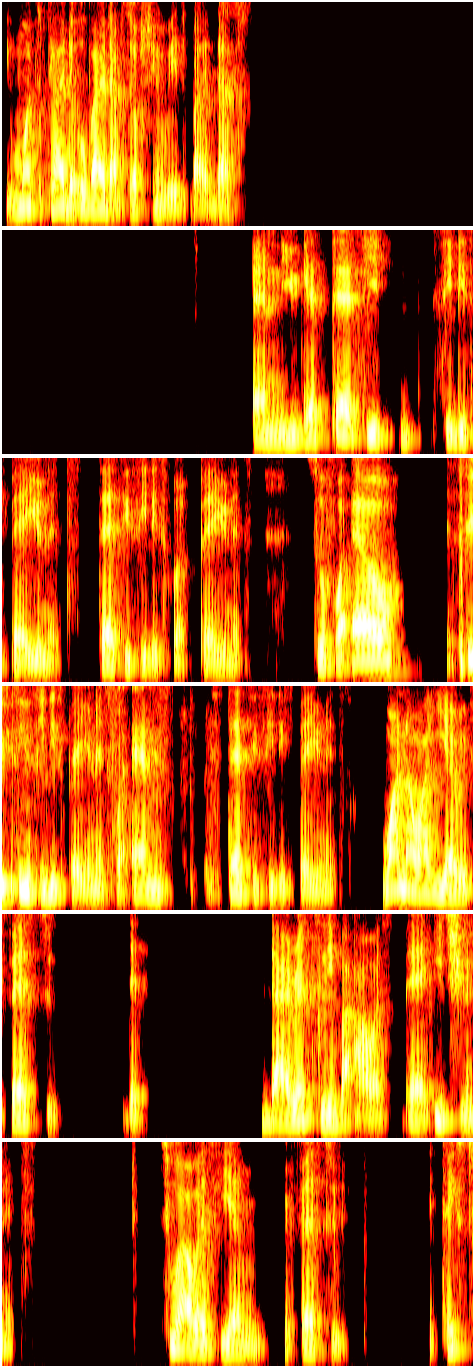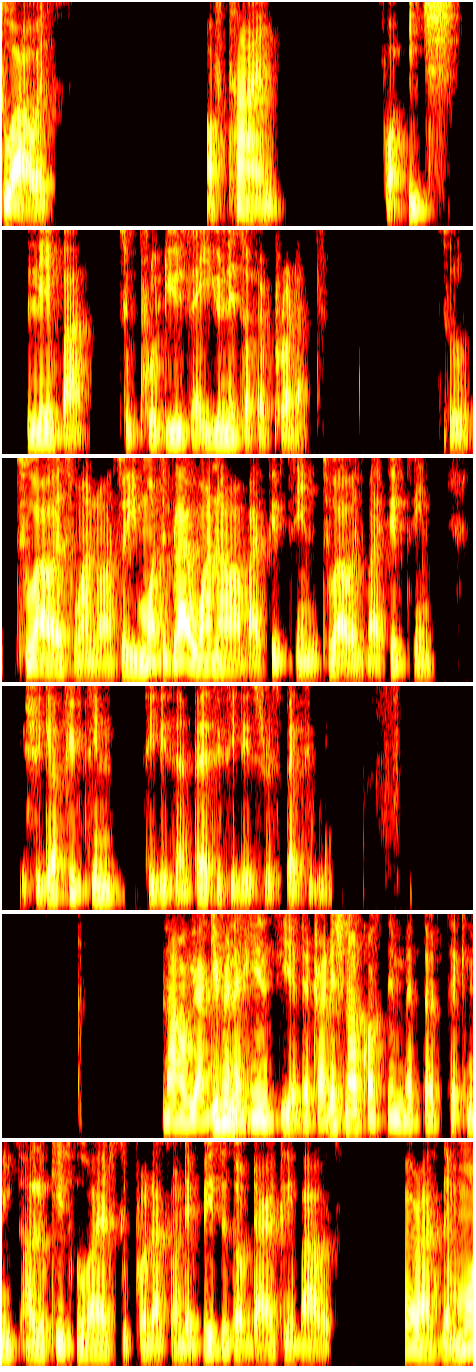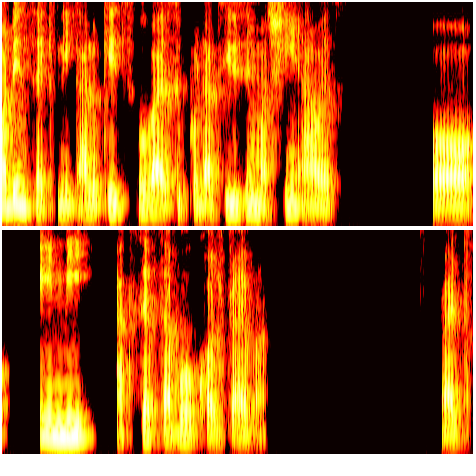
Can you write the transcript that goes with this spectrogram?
you multiply the overhead absorption rate by that. And you get 30 cedis per unit. 30 cedis per, per unit. So for L, it's 15 cedis per unit. For M, it's 30 cedis per unit. One hour here refers to the direct labor hours per each unit. Two hours here refers to, it takes two hours of time for each labor to produce a unit of a product. So two hours, one hour. So you multiply one hour by 15, two hours by 15, you should get 15 cedis and 30 cedis respectively. Now we are given a hint here. The traditional costing method techniques allocate overheads to products on the basis of direct labor hours, whereas the modern technique allocates overheads to products using machine hours or any acceptable cost driver, right?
